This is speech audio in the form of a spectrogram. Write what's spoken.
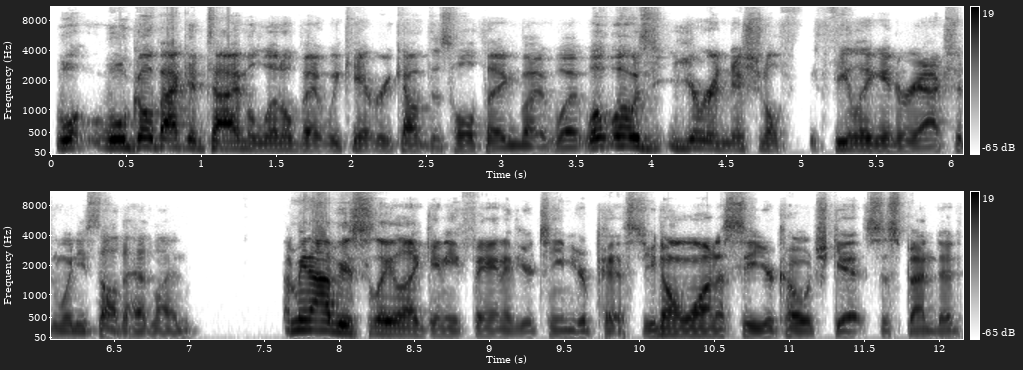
We'll, we'll go back in time a little bit. We can't recount this whole thing, but what what, what was your initial feeling and reaction when you saw the headline? I mean, obviously, like any fan of your team, you're pissed. You don't want to see your coach get suspended.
